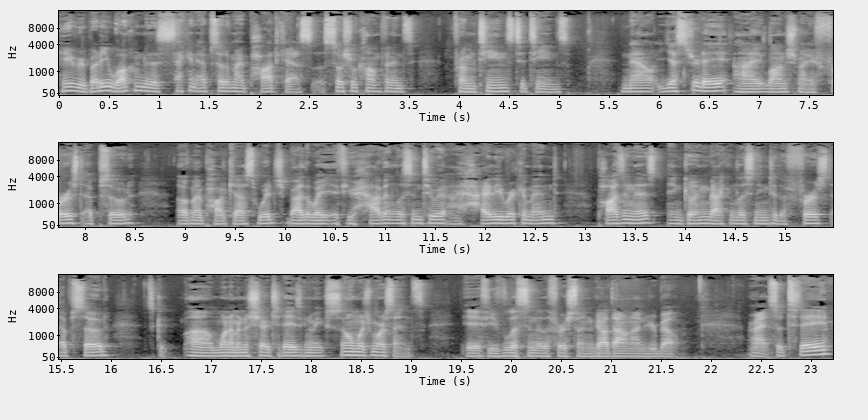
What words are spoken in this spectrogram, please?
Hey, everybody, welcome to the second episode of my podcast, Social Confidence from Teens to Teens. Now, yesterday I launched my first episode of my podcast, which, by the way, if you haven't listened to it, I highly recommend pausing this and going back and listening to the first episode. Um, what I'm going to share today is going to make so much more sense if you've listened to the first one and got that one under your belt. All right, so today,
